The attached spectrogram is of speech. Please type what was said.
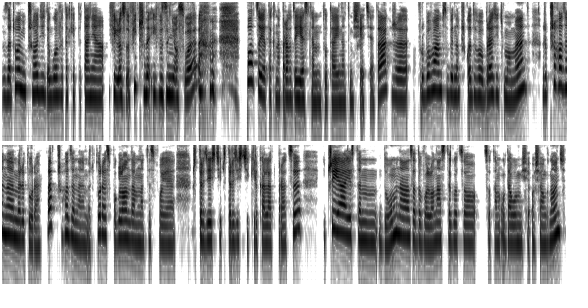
zaczęły mi przychodzić do głowy takie pytania filozoficzne i wzniosłe. po co ja tak naprawdę jestem tutaj na tym świecie, tak? Że próbowałam sobie na przykład wyobrazić moment, że przechodzę na emeryturę, tak? Przechodzę na emeryturę, spoglądam na te swoje 40, 40 kilka lat pracy i czy ja jestem dumna, zadowolona z tego, co, co tam udało mi się osiągnąć.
